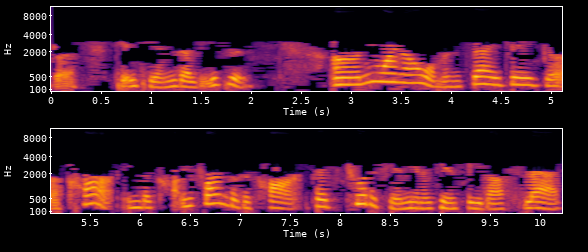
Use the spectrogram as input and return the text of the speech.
个甜甜的梨子。嗯，另外呢，我们在这个 car in the car in front of the car，在车的前面呢，can see the flag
